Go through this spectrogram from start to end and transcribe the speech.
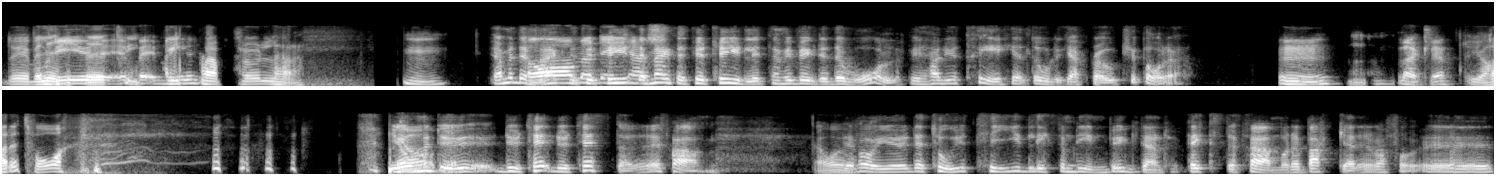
du är väl lite tripp, här. Mm. Ja, men det, Ja, märktes, men det ty- kanske- det märktes ju tydligt när vi byggde The Wall. Vi hade ju tre helt olika approacher på det. Mm, verkligen. Jag hade två. Jo, Ja, men du, du, te, du testade det fram. Ja, Det, var ju, det tog ju tid, liksom din byggnad växte fram och det backade. Det var få- eh,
